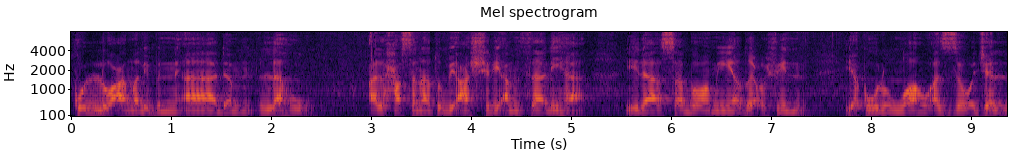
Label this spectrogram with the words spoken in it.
Kullu amal ibn Adam lahu al-hasanatu bi ashri amthaliha ila sab'amiyya dhi'fin. Yaqulu Allah azza wa jal.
